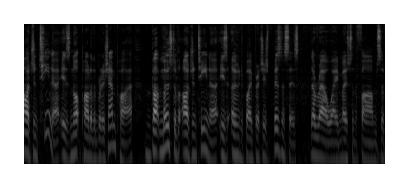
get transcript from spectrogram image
Argentina is not part of the British Empire, but most of Argentina is owned by British businesses. The railway, most of the farms, the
